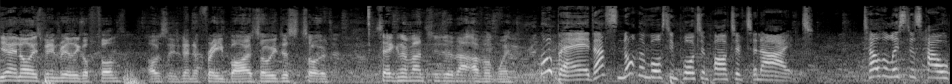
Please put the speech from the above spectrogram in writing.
Yeah, no, it's been really good fun. Obviously, it's been a free bar, so we just sort of taken advantage of that, haven't we? Robbie, that's not the most important part of tonight. Tell the listeners how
